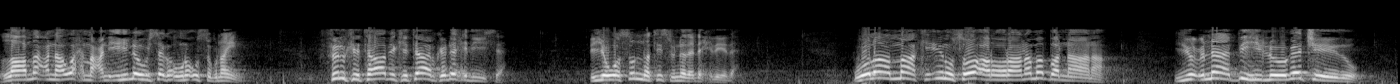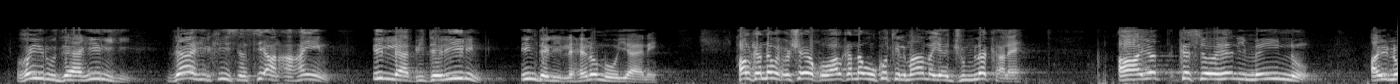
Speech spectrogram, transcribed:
Laa macnaa wax macniihi lahu isaga una u sugnayn. Filkitaabi kitaabka dhexdiisa iyo wa sunnati sunnada dhexdeeda. Walaa maaki inuu soo arooraana ma banaana yucnaa bihi looga jeedo hayru daahirihi daahirkiisan si aan ahayn ilaa bidaliilin in daliil la helo mooyaane halkana wuxuu sheekhu halkana uu ku tilmaamayaa jumlo kale. Aayad ka soo heli mayno aynu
